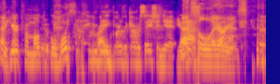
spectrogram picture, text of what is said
to hear it from multiple voices. Not even right? being part of the conversation yet. You That's hilarious. Yeah.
